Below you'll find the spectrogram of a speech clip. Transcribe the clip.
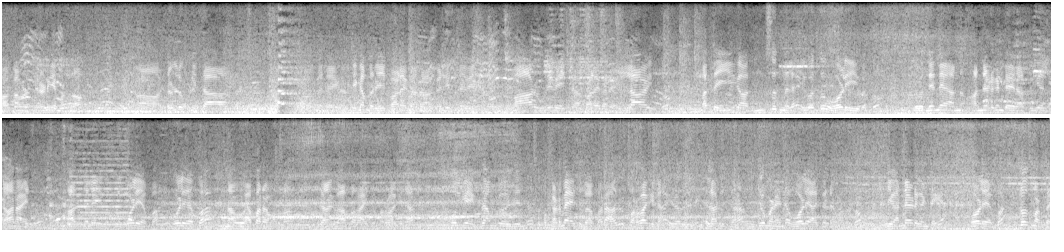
ಕಾಮಣ್ಣ ಕಾಮನ ಮೆರವಣಿಗೆ ಮಾಡಿದ್ರು ಡೊಳ್ಳು ಕುಣಿತ ಆಮೇಲೆ ದಿಗಂಬರಿ ಬಾಳೆಗಾರ ಗಲ್ಲಿ ವೇಷ ಸುಮಾರು ಹುಳಿ ವೇಷ ಬಾಳೆಗಾರ ಎಲ್ಲ ಇತ್ತು. ಮತ್ತು ಈಗ ಅದು ಮುಗಿಸಿದ್ಮೇಲೆ ಇವತ್ತು ಹೋಳಿ ಇವತ್ತು. ಇವತ್ತು ನಿನ್ನೆ ಹನ್ನ ಹನ್ನೆರಡು ಗಂಟೆ ರಾತ್ರಿಗೆ ದಾನ ಆಯಿತು. ಆದಮೇಲೆ ಇವತ್ತು ಹೋಳಿ ಹಬ್ಬ. ಹೋಳಿ ಹಬ್ಬ ನಾವು ವ್ಯಾಪಾರ ಮಾಡೋಣ. ಚೆನ್ನಾಗಿ ವ್ಯಾಪಾರ ಆಯಿತು, ಪರವಾಗಿಲ್ಲ. ಸ್ಕೂಲ್ಗೆ ಎಕ್ಸಾಮ್ಗಳು ಇದರಿಂದ ಸ್ವಲ್ಪ ಕಡಿಮೆ ಆಯಿತು ವ್ಯಾಪಾರ, ಆದರೂ ಪರವಾಗಿಲ್ಲ. ಇರೋದ್ರಲ್ಲಿ ಎಲ್ಲರೂ ಜನ ವಿಜೃಂಭಣೆಯಿಂದ ಹೋಳಿ ಆಚರಣೆ ಮಾಡೋದು. ಈಗ ಹನ್ನೆರಡು ಗಂಟೆಗೆ ಹೋಳಿ ಹಬ್ಬ ಕ್ಲೋಸ್ ಮಾಡ್ತಾ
